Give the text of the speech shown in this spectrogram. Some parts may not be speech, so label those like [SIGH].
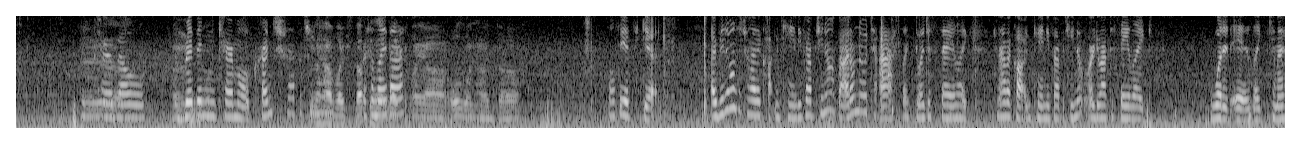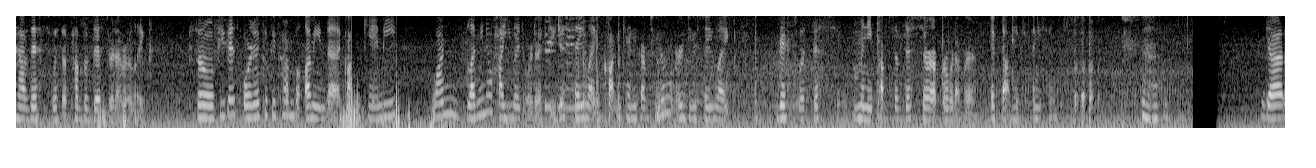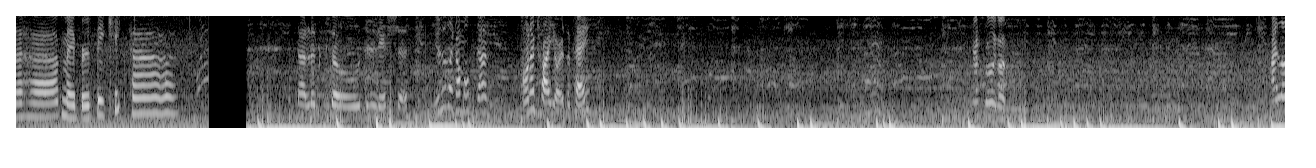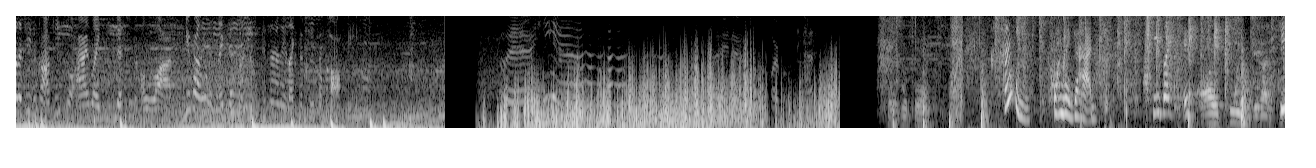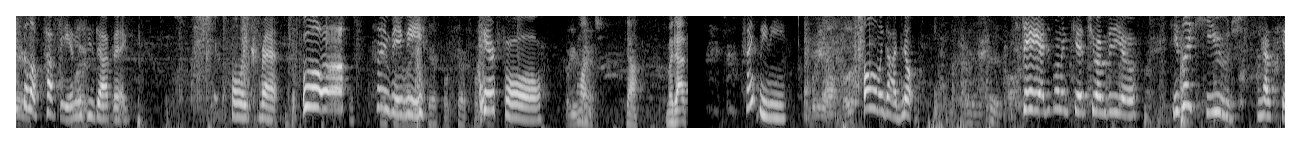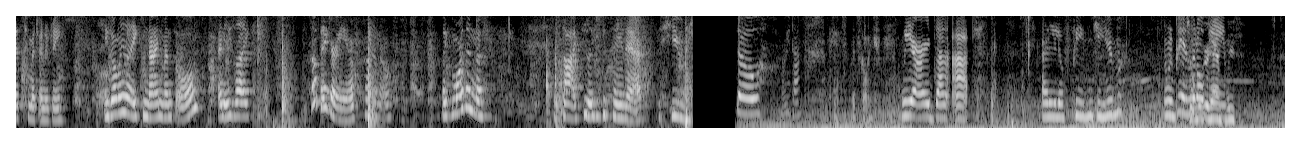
The Uh, caramel, the ribbon know. caramel crunch frappuccino. gonna have like stuff Or in something like that? my uh, old one had. Uh, Hopefully it's good. I really want to try the cotton candy frappuccino, but I don't know what to ask. Like, do I just say like, can I have a cotton candy frappuccino, or do I have to say like, what it is? Like, can I have this with a pump of this or whatever? Like, so if you guys order cookie crumble, I mean the cotton candy one, let me know how you guys order it. Do you just say like cotton candy frappuccino, or do you say like this with this many pumps of this syrup or whatever? If that makes any sense. [LAUGHS] Gotta have my birthday cake pop. That looks so delicious. Yours is like almost done. I wanna try yours, okay? That's really good. Taste of coffee, so I like this one a lot. You probably won't like this one because he doesn't really like the taste of coffee. Hi. Oh my god. He's like, it's, he's still a puppy and he's that big. Holy crap. Oh, hi baby. Careful, careful. Careful. Come on. Yeah. My dad's. Hi baby. What do you want? Oh my god, no. Stay, I just want to get you on video. He's like huge. He has he has too much energy. He's only like nine months old and he's like how big are you? I don't know. Like more than a, a size. See like you could say there. He's huge. So are we done? Okay, it's going. We are done at our little film gym. And we played a little game.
